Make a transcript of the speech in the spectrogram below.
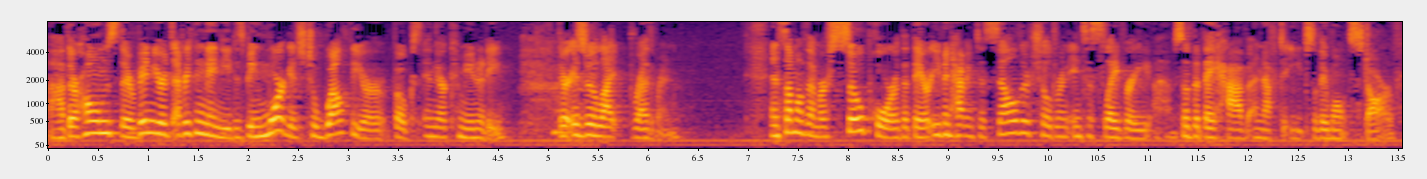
Uh, their homes, their vineyards, everything they need is being mortgaged to wealthier folks in their community, their Israelite brethren. And some of them are so poor that they are even having to sell their children into slavery um, so that they have enough to eat, so they won't starve.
